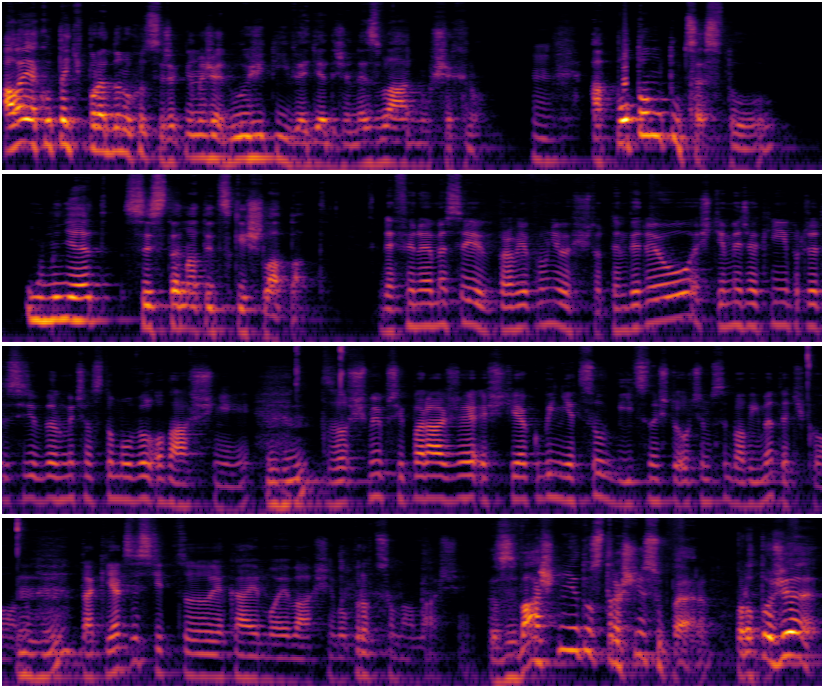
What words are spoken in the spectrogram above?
ale jako teď pro jednoduchost si řekněme, že je důležité vědět, že nezvládnu všechno. Hmm. A potom tu cestu umět systematicky šlapat. Definujeme si pravděpodobně ve čtvrtém videu. Ještě mi řekni, protože ty jsi velmi často mluvil o vášni, mm-hmm. což mi připadá, že je ještě jakoby něco víc, než to, o čem se bavíme teď. Mm-hmm. Tak jak zjistit, jaká je moje vášně, nebo pro co mám vášeň? Z vášní je to strašně super, protože, eh,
